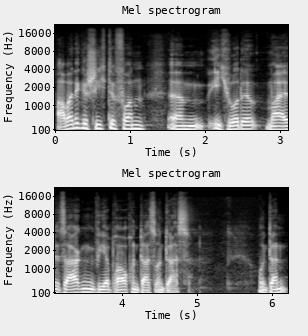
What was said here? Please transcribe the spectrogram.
aber eine Geschichte von, ähm, ich würde mal sagen, wir brauchen das und das. Und dann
